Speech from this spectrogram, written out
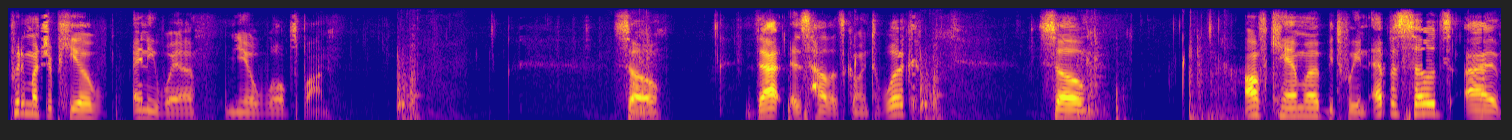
pretty much appear anywhere near world spawn. So, that is how that's going to work. So, off camera between episodes, I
